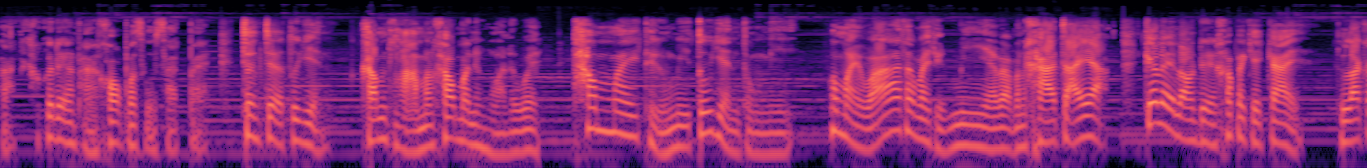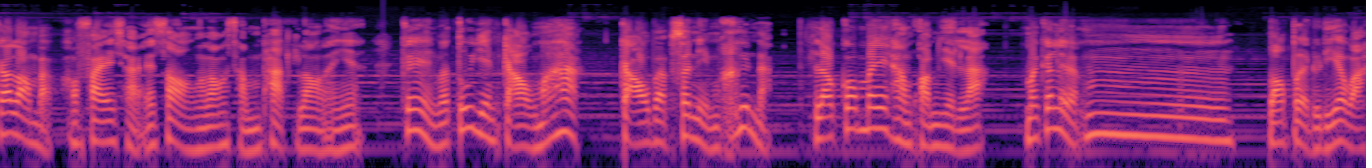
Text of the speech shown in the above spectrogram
สัตว์เขาก็เดินผ่านคอกปศุสัตว์ไป จนเจอตู้เย็นคำถามมันเข้ามาในหัวเลยเว้ยทำไมถึงมีตู้เย็นตรงนี้ทำไมวะทำไมถึงมีแบบมันคาใจอะ่ะ ก็เลยลองเดินเข้าไปใกล้ๆ แล้วก็ลองแบบเอาไฟฉายส่องลองสัมผัสลองอะไรเงี้ย ก็เห็นว่าตู้เย็นเก่ามาก เก่าแบบสนิมขึ้นอะ่ะ แล้วก็ไม่ได้ทำความเย็นละ มันก็เลยแบบอืมลองเปิดดูดิวะ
